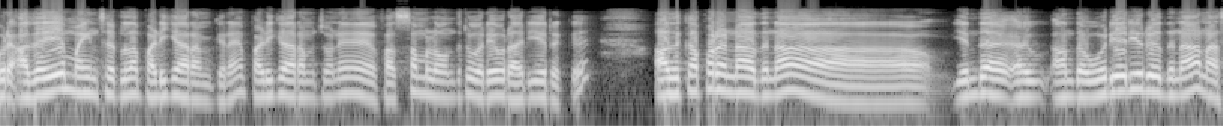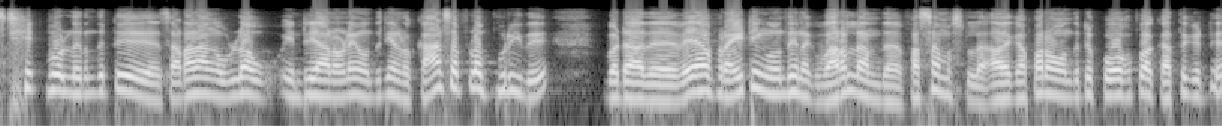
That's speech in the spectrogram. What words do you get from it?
ஒரு அதே மைண்ட் செட்டில் தான் படிக்க ஆரம்பிக்கிறேன். படிக்க ஆரம்பிச்சோடனே ஃபர்ஸ்ட் செம்மில் வந்துட்டு ஒரே ஒரு அரியர் இருக்கு. அதுக்கப்புறம் என்ன ஆகுதுன்னா எந்த அந்த ஒரு அரியர் எதுனா நான் ஸ்டேட் போர்டில் இருந்துட்டு சடனாக அங்கே ஃபுல்லாக என்ட்ரி ஆனோடனே வந்துட்டு என்னோட கான்செப்ட்லாம் புரியுது. பட் அது வே ஆஃப் ரைட்டிங் வந்து எனக்கு வரல அந்த ஃபஸ்ட் செமஸ்டரில் அதுக்கப்புறம் வந்துட்டு போக போக கற்றுக்கிட்டு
